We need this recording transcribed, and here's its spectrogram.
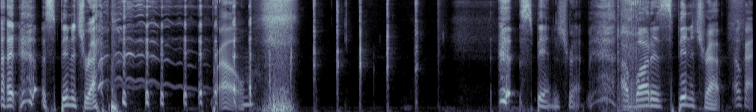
a spinach wrap. Bro. spinach wrap. I bought a spinach wrap. okay.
